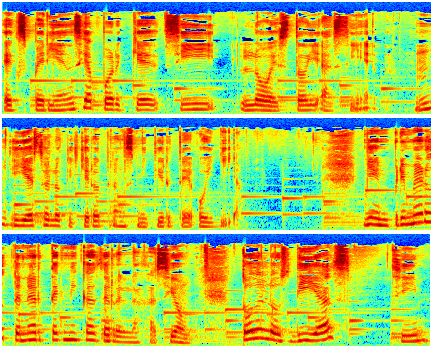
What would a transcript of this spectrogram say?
experiencia porque sí lo estoy haciendo. Y eso es lo que quiero transmitirte hoy día. Bien, primero tener técnicas de relajación. Todos los días, ¿sí?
